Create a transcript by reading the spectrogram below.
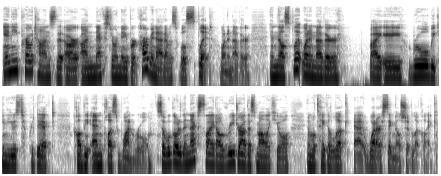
any protons that are on next door neighbor carbon atoms will split one another. And they'll split one another by a rule we can use to predict called the n plus 1 rule. So we'll go to the next slide, I'll redraw this molecule, and we'll take a look at what our signals should look like.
